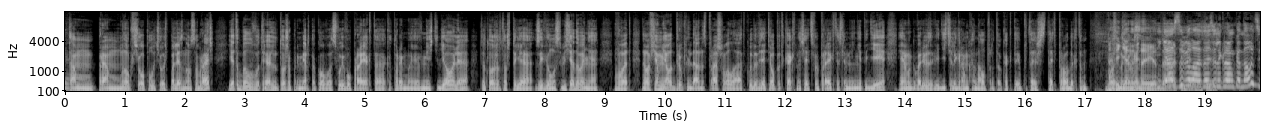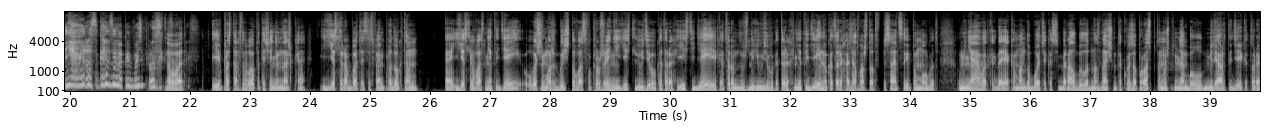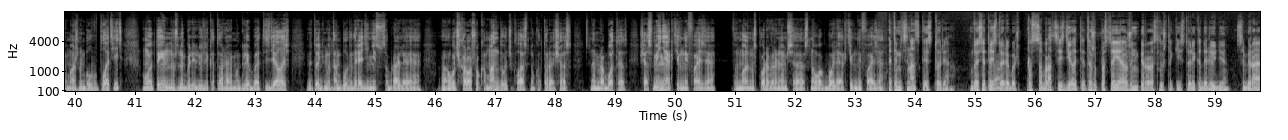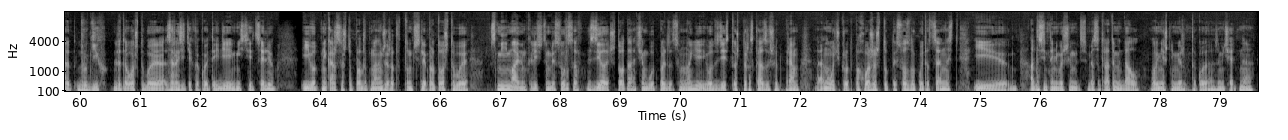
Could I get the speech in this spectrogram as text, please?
Там прям много всего получилось полезного собрать. И это был вот реально тоже пример такого своего проекта, который мы вместе делали. Это тоже то, что я заявил на собеседование. Вот. Но вообще меня вот друг недавно спрашивал, а откуда взять опыт, как начать свой проект, если у меня нет идеи. Я ему говорю, заведи телеграм-канал про то, как ты пытаешься стать продуктом. Офигенный вот, совет, да. Я завела да, телеграм-канал, где я рассказываю, как быть продуктом. Ну вот. И про стартовый опыт еще немножко. Если работать со своим продуктом, если у вас нет идей, очень может быть, что у вас в окружении есть люди, у которых есть идеи, которым нужны люди, у которых нет идей, но которые хотят во что-то вписаться и помогут. У меня, вот когда я команду ботика собирал, был однозначно такой запрос, потому что у меня был миллиард идей, которые можно было воплотить, вот, и нужны были люди, которые могли бы это сделать. И в итоге мы там благодаря Денису собрали э, очень хорошую команду, очень классную, которая сейчас с нами работает. Сейчас в менее активной фазе, Возможно, скоро вернемся снова к более активной фазе. Это меценатская история? То есть эта да. история больше просто собраться и сделать. Это же просто я уже не первый раз слышу такие истории, когда люди собирают других для того, чтобы заразить их какой-то идеей, миссией, целью. И вот мне кажется, что продукт менеджер это в том числе про то, чтобы с минимальным количеством ресурсов сделать что-то, чем будут пользоваться многие. И вот здесь то, что ты рассказываешь, это прям, э, ну, очень круто похоже, что ты создал какую-то ценность и относительно небольшими для себя затратами дал во внешний мир такое замечательное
